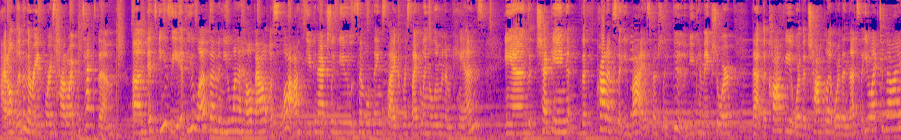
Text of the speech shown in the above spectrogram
I don't live in the rainforest, how do I protect them? Um, it's easy. If you love them and you wanna help out a sloth, you can actually do simple things like recycling aluminum cans and checking the products that you buy, especially food. You can make sure that the coffee or the chocolate or the nuts that you like to buy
